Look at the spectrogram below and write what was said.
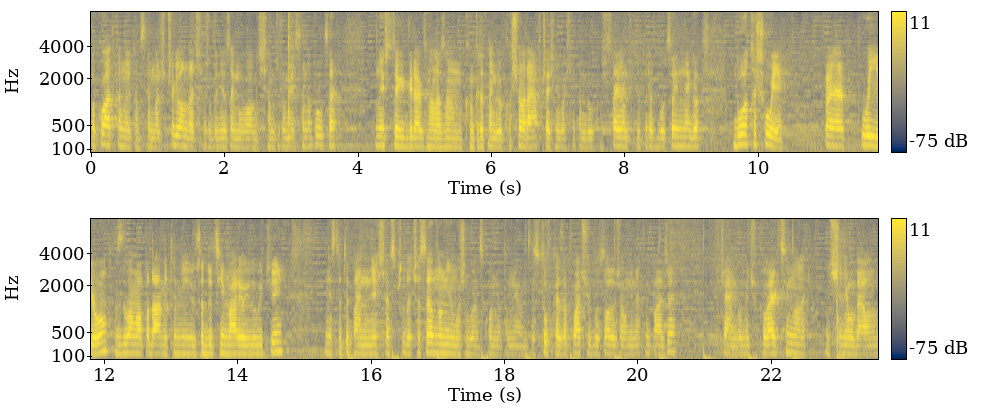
okładka, no i tam sobie możesz przeglądać, żeby nie zajmowało gdzieś tam dużo miejsca na półce. No i w tych grach znalazłem konkretnego kosiora, wcześniej właśnie tam był też Silent Hill, teraz było co innego. Było też Wii, e, Wii U z dwoma padami tymi z edycji Mario i Luigi. Niestety pan nie chciał sprzedać osobno, mimo że byłem skłonny tam, nie wiem, ze stówkę zapłacić, bo zależało mi na tym padzie. chciałem go mieć w kolekcji, no ale mi się nie udało.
